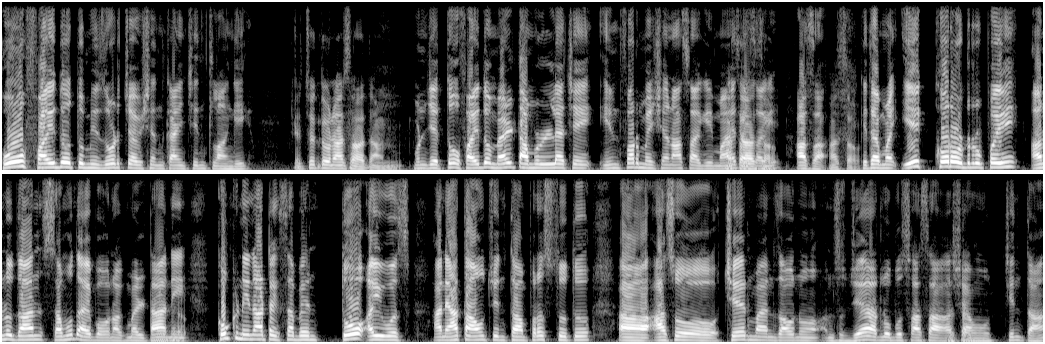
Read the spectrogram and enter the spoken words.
हो फायदो तुमी जोडच्या विशयान कांय चिंतलां गी हे चिंतून आसा आतां म्हणजे तो फायदो मेळटा म्हणल्याचे इन्फॉर्मेशन आसा गी आसा. गी आसा. आसा. कित्याक म्हळ्यार एक करोड रुपये अनुदान समुदाय भवनाक मेळटा आनी कोंकणी नाटक सभेन तो ऐवज आनी आतां हांव चिंता प्रस्तुत आसो चेअरमॅन जावन आमचो जे आर लोबोस आसा अशें हांव चिंता.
